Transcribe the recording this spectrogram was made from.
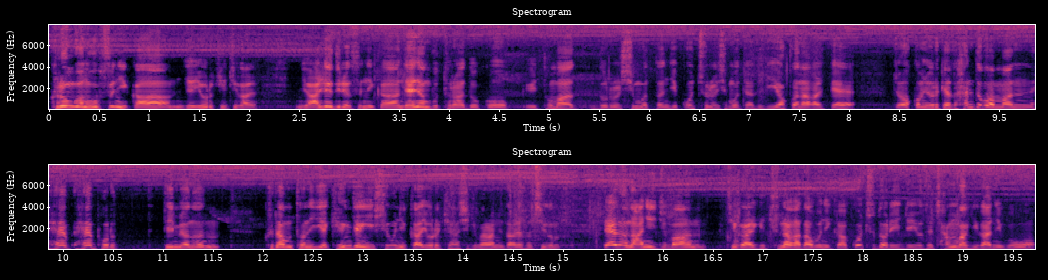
그런 건 없으니까 이제 이렇게 제가 이제 알려드렸으니까 내년부터라도 꼭 이 도마도를 심었든지 고추를 심었다든지 엮어 나갈 때 조금 이렇게 해서 한두 번만 해, 해 버릇되면은 그다음부터는 이게 굉장히 쉬우니까 이렇게 하시기 바랍니다. 그래서 지금 때는 아니지만 제가 이렇게 지나가다 보니까 고추들이 이제 요새 장마 기간이고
